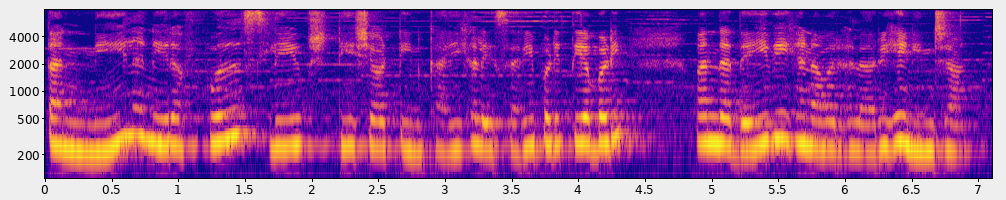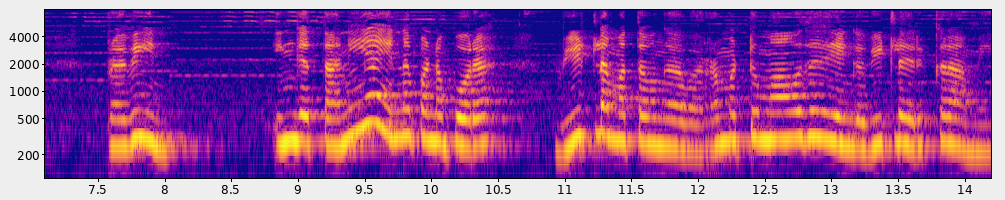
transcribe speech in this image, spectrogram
தன் நீல நிற ஃபுல் ஸ்லீவ் டிஷர்ட்டின் கைகளை சரிப்படுத்தியபடி வந்த தெய்வீகன் அவர்கள் அருகே நின்றான். பிரவீன் இங்க தனியா என்ன பண்ண போற? வீட்டில் மற்றவங்க வர மட்டுமாவது எங்கள் வீட்டில் இருக்கிறாமே.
